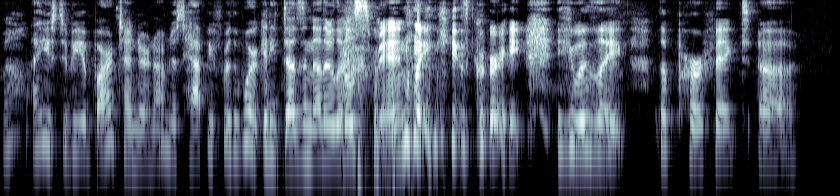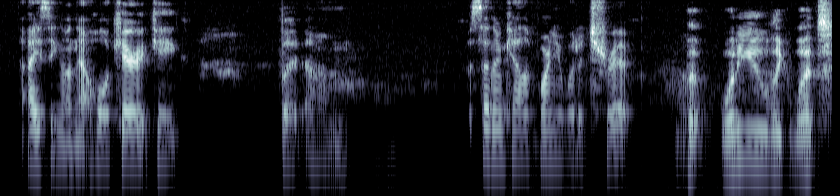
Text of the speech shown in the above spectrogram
well, I used to be a bartender and I'm just happy for the work. And he does another little spin. like, he's great. He was like the perfect uh, icing on that whole carrot cake. But um, Southern California, what a trip. But what do you like? What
